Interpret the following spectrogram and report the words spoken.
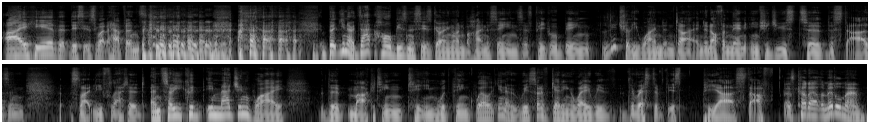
I hear that this is what happens. but you know, that whole business is going on behind the scenes of people being literally wined and dined and often then introduced to the stars and slightly flattered. And so you could imagine why the marketing team would think, well, you know, we're sort of getting away with the rest of this PR stuff. Let's cut out the middleman.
